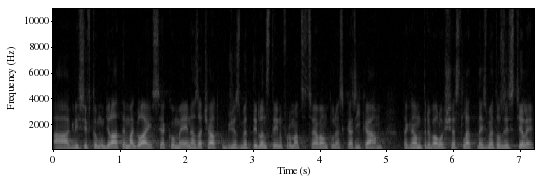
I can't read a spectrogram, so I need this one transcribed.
A když si v tom uděláte maglice, jako my na začátku, protože jsme tyhle ty informace, co já vám tu dneska říkám, tak nám trvalo 6 let, než jsme to zjistili.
